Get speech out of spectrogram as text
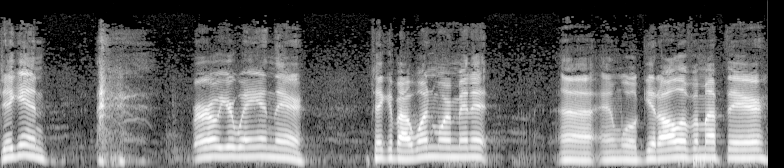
Dig in. Burrow your way in there. Take about one more minute, uh, and we'll get all of them up there.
